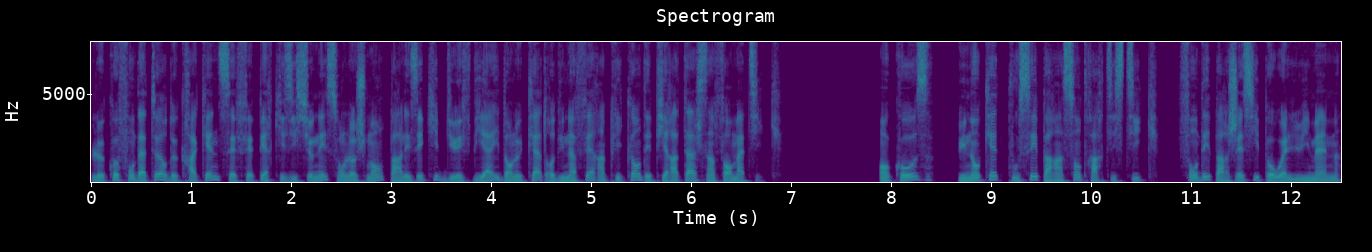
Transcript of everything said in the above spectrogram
Le cofondateur de Kraken s'est fait perquisitionner son logement par les équipes du FBI dans le cadre d'une affaire impliquant des piratages informatiques. En cause, une enquête poussée par un centre artistique, fondé par Jesse Powell lui-même,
